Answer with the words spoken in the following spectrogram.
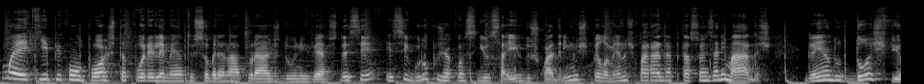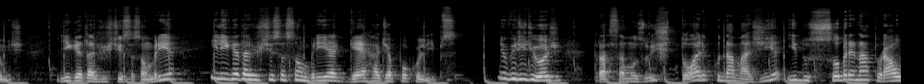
Uma equipe composta por elementos sobrenaturais do universo DC, esse grupo já conseguiu sair dos quadrinhos pelo menos para adaptações animadas, ganhando dois filmes, Liga da Justiça Sombria e Liga da Justiça Sombria Guerra de Apocalipse. No vídeo de hoje, traçamos o histórico da magia e do sobrenatural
